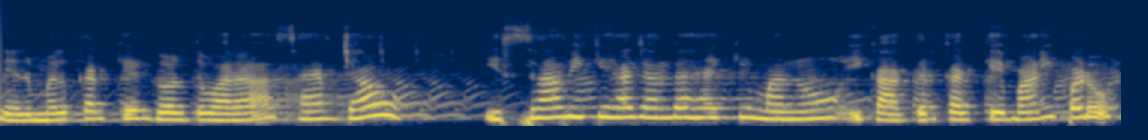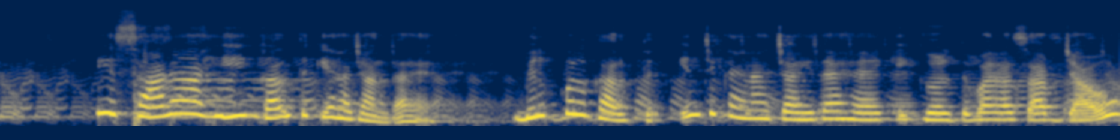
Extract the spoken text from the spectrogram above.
ਨਿਰਮਲ ਕਰਕੇ ਗੁਰਦੁਆਰਾ ਸਾਹਿਬ ਜਾਓ। ਇਸ ਤਰ੍ਹਾਂ ਵੀ ਕਿਹਾ ਜਾਂਦਾ ਹੈ ਕਿ ਮਨ ਨੂੰ ਇਕਾਗਰ ਕਰਕੇ ਬਾਣੀ ਪੜੋ ਇਹ ਸਾਰਾ ਹੀ ਗਲਤ ਕਿਹਾ ਜਾਂਦਾ ਹੈ। ਬਿਲਕੁਲ ਗਲਤ। ਇੰਜ ਕਹਿਣਾ ਚਾਹੀਦਾ ਹੈ ਕਿ ਗੁਰਦੁਆਰਾ ਸਾਹਿਬ ਜਾਓ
